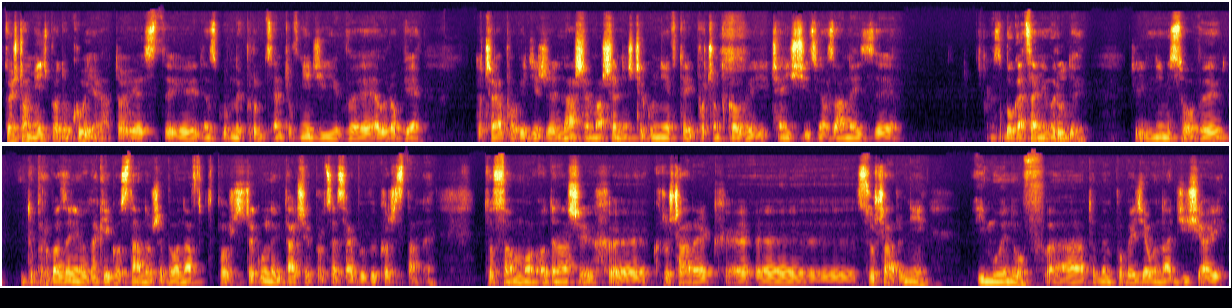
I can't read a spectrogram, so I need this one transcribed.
ktoś tą miedź produkuje, a to jest jeden z głównych producentów miedzi w Europie, to trzeba powiedzieć, że nasze maszyny, szczególnie w tej początkowej części związanej z wzbogacaniem rudy, czyli innymi słowy doprowadzeniem do takiego stanu, żeby ona w poszczególnych dalszych procesach była wykorzystana, to są od naszych e, kruszarek, suszarni, i młynów, to bym powiedział na dzisiaj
